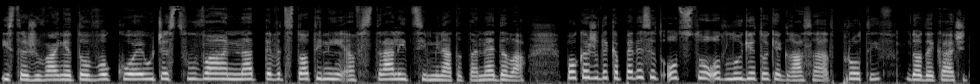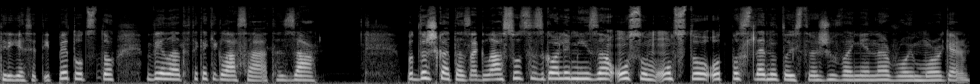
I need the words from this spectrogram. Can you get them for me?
Истражувањето во кое учествуваа над 900 австралици минатата недела покажа дека 50% од луѓето ќе гласаат против, додека 45% велат дека ќе гласаат за. Поддршката за гласот се зголеми за 8% од последното истражување на Рој Морган,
